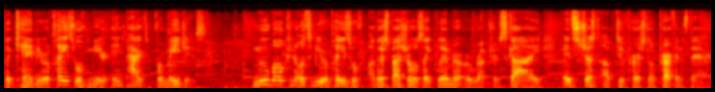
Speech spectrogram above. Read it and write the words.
but can be replaced with Mirror Impact for mages. Moonbow can also be replaced with other specials like Glimmer or Rupture Sky, it's just up to personal preference there.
